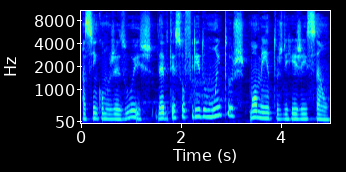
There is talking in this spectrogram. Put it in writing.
assim como Jesus, deve ter sofrido muitos momentos de rejeição.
